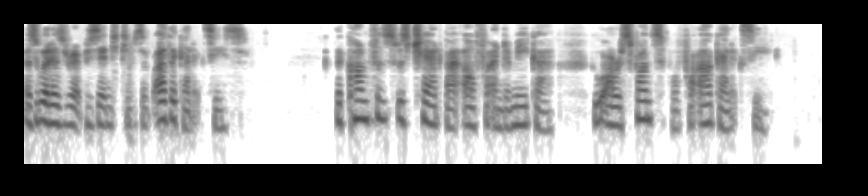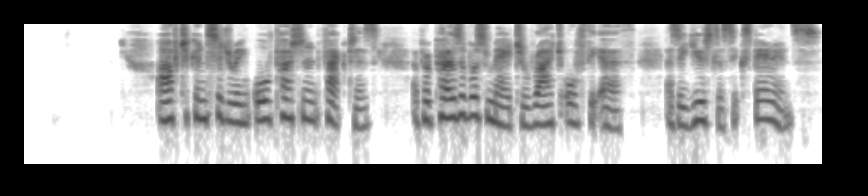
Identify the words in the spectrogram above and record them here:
as well as representatives of other galaxies. The conference was chaired by Alpha and Omega, who are responsible for our galaxy. After considering all pertinent factors, a proposal was made to write off the Earth as a useless experience.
